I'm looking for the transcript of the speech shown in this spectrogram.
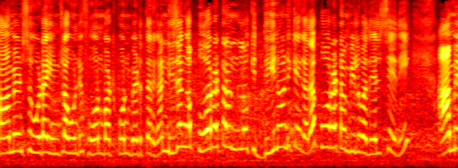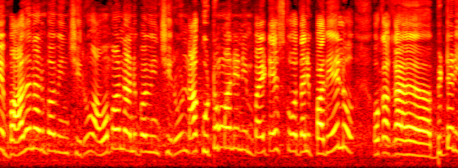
కామెంట్స్ కూడా ఇంట్లో ఉండి ఫోన్ పట్టుకొని పెడతారు. కానీ నిజంగా పోరాటంలోకి దీనోనికే కదా పోరాటం విలువ తెలిసేది. ఆమె బాధను అనుభవించిరు అవమానం అనుభవించిరు నా కుటుంబాన్ని నేను బయట వేసుకోవద్దని పదేళ్ళు ఒక బిడ్డని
